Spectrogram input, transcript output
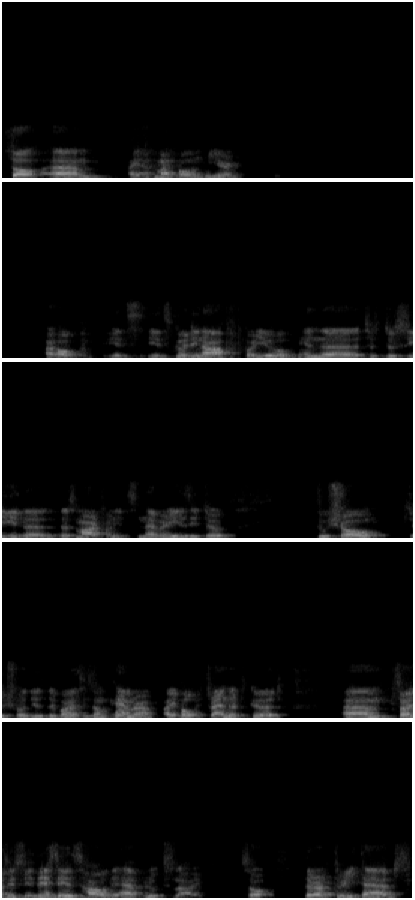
So um, I have my phone here. I hope it's it's good enough for you in the to, to see the the smartphone. It's never easy to to show to show these devices on camera. I hope it renders good. Um, so as you see, this is how the app looks like. So there are three tabs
